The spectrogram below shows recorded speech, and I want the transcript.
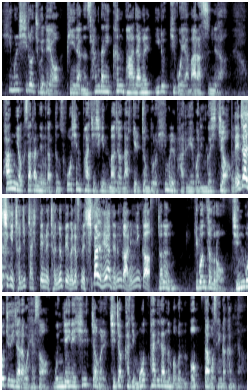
힘을 실어주게 되어 비난은 상당히 큰 반향을 일으키고야 말았습니다. 황 역사관님 같은 소신파 지식인마저 낚일 정도로 힘을 발휘해버린 것이죠. 내 자식이 저 집 자식 때문에 전염병에 걸렸으면 시발해야 되는 거 아닙니까? 저는 기본적으로 진보주의자라고 해서 문재인의 실정을 지적하지 못하리라는 법은 없다고 생각합니다.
